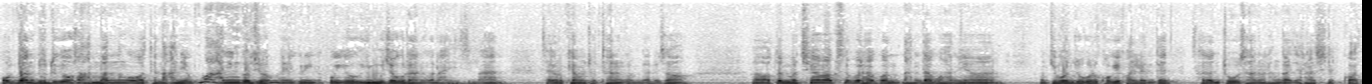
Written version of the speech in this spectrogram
어, 난 누드교과서 안 맞는 것 같아. 나 아니야. 뭐 아닌 거죠. 예, 그러니까 꼭 이게 의무적으로 하는 건 아니지만 자 이렇게 하면 좋다는 겁니다. 그래서 어, 어떤 뭐 체험학습을 하건 한다고 하면 기본적으로 거기에 관련된 사전 조사는 한 가지를 하실 것.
